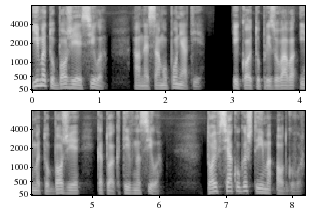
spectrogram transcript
Името Божие е сила, а не само понятие. И който призовава името Божие като активна сила, той всякога ще има отговор.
